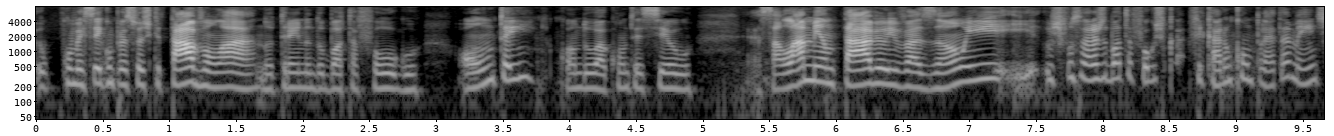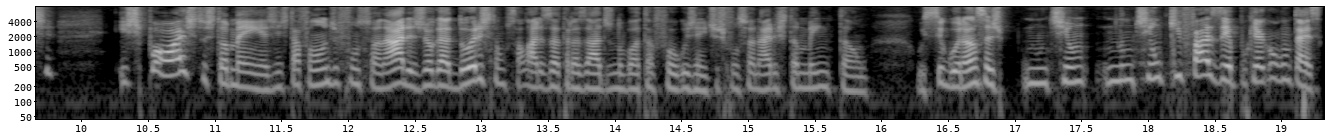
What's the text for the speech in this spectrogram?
eu conversei com pessoas que estavam lá no treino do Botafogo ontem, quando aconteceu essa lamentável invasão, e, e os funcionários do Botafogo fica- ficaram completamente expostos também. A gente tá falando de funcionários, jogadores estão com salários atrasados no Botafogo, gente. Os funcionários também estão. Os seguranças não tinham não tinham o que fazer. Porque que acontece?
